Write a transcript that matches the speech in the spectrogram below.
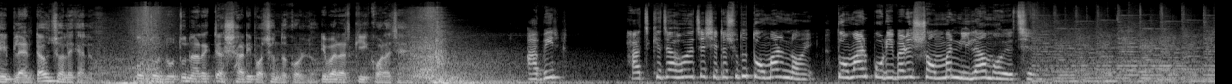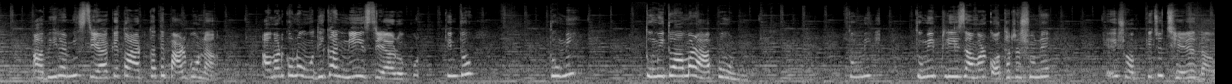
এই প্ল্যানটাও চলে গেল। ও তো নতুন আরেকটা শাড়ি পছন্দ করল। এবার আর কি করা যায়? আবির আজকে যা হয়েছে সেটা শুধু তোমার নয় তোমার পরিবারের সম্মান নিলাম হয়েছে। আবির আমি শ্রেয়াকে তো আটকাতে পারব না। আমার কোনো অধিকার নেই শ্রেয়ার ওপর। কিন্তু তুমি তুমি তো আমার আপন। তুমি তুমি প্লিজ আমার কথাটা শুনে এই সব কিছু ছেড়ে দাও।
